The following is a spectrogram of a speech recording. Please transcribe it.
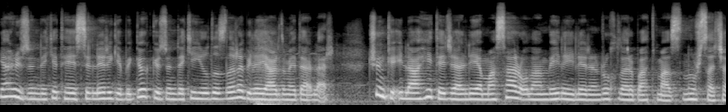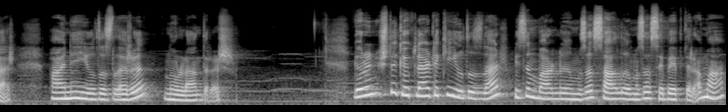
yeryüzündeki tesirleri gibi gökyüzündeki yıldızlara bile yardım ederler. Çünkü ilahi tecelliye mazhar olan velilerin ruhları batmaz, nur saçar. Fani yıldızları nurlandırır. Görünüşte göklerdeki yıldızlar bizim varlığımıza, sağlığımıza sebeptir ama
